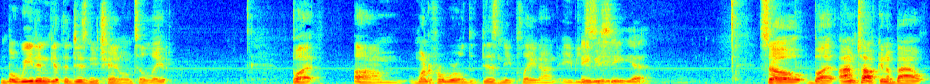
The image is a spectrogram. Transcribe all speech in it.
But we didn't get the Disney Channel until later. But um, Wonderful World of Disney played on ABC. ABC. Yeah. So, but I'm talking about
